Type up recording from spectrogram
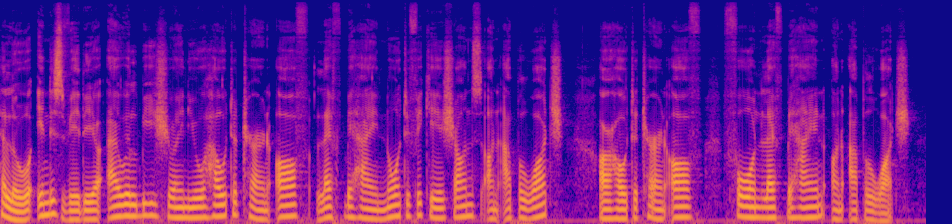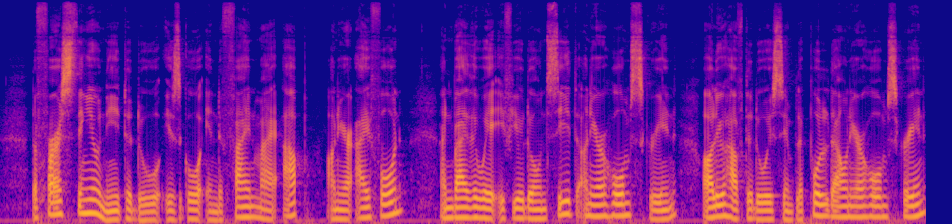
Hello, in this video I will be showing you how to turn off left behind notifications on Apple Watch or how to turn off phone left behind on Apple Watch. The first thing you need to do is go in the Find My app on your iPhone and by the way if you don't see it on your home screen all you have to do is simply pull down your home screen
